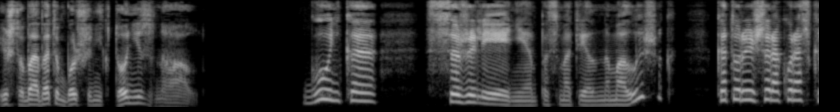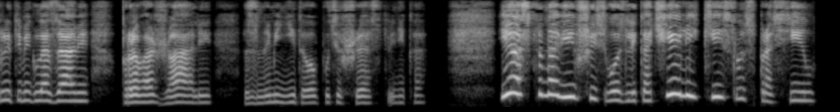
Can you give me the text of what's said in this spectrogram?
и чтобы об этом больше никто не знал. Гунька с сожалением посмотрел на малышек, которые широко раскрытыми глазами провожали знаменитого путешественника, и, остановившись возле качелей, кисло спросил,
